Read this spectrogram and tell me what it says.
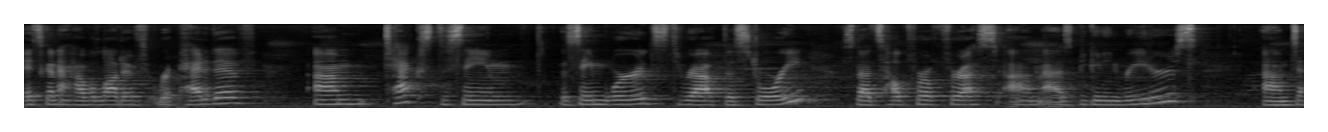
It's going to have a lot of repetitive um, text, the same the same words throughout the story. So that's helpful for us um, as beginning readers um, to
